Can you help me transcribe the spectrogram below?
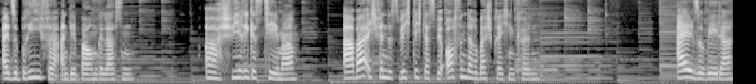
also Briefe, an den Baum gelassen. Ach, schwieriges Thema. Aber ich finde es wichtig, dass wir offen darüber sprechen können. Also, Veda,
